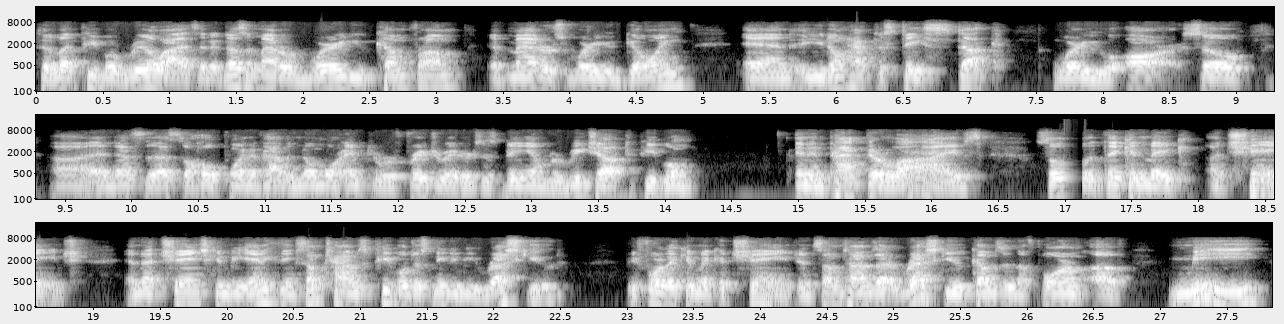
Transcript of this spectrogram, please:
to let people realize that it doesn't matter where you come from it matters where you're going and you don't have to stay stuck where you are. So, uh, and that's that's the whole point of having no more empty refrigerators is being able to reach out to people and impact their lives so that they can make a change. And that change can be anything. Sometimes people just need to be rescued before they can make a change. And sometimes that rescue comes in the form of me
